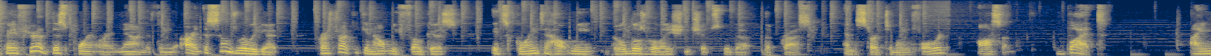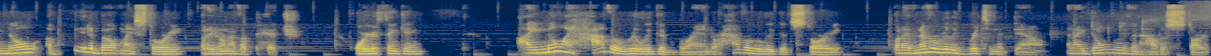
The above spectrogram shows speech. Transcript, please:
Okay, if you're at this point right now and you're thinking, all right, this sounds really good. Press Jockey can help me focus it's going to help me build those relationships with the, the press and start to move forward. Awesome. But I know a bit about my story, but I don't have a pitch. Or you're thinking, I know I have a really good brand or have a really good story, but I've never really written it down and I don't know even how to start.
